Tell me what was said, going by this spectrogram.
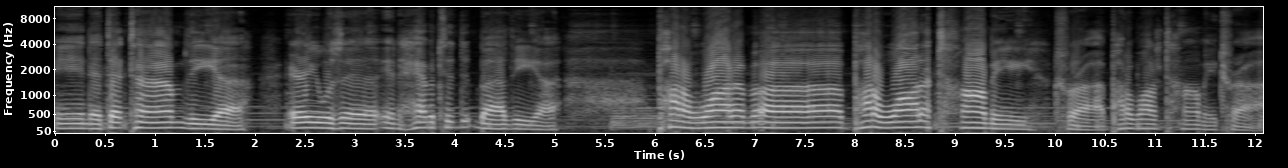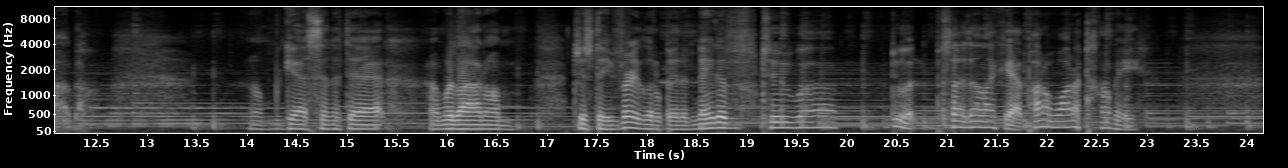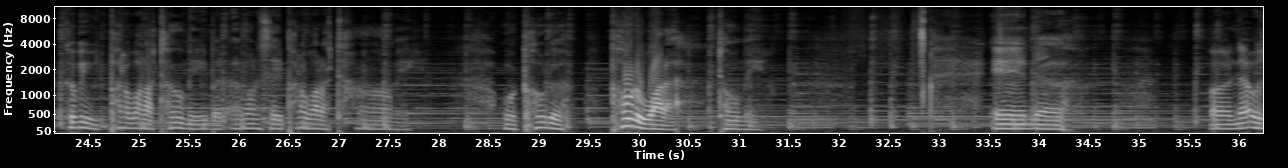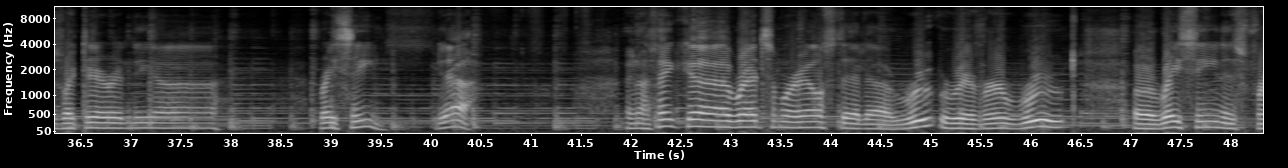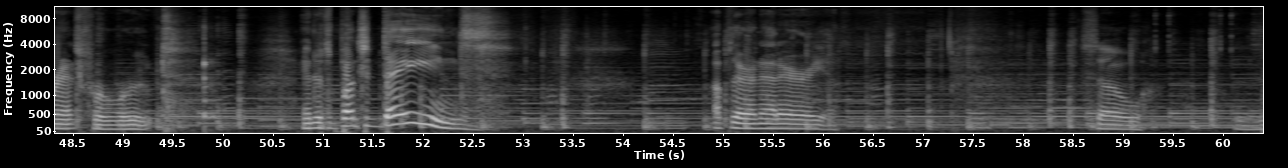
and at that time the uh, area was uh, inhabited by the uh, Potawata uh, Potawatomi tribe. Potawatomi tribe. I'm guessing at that. I'm relying on just a very little bit of native to uh, do it. Besides, I like that Potawatomi. Could be Potawatomi, but I want to say Potawatomi or Pota Potawatomi. And uh, uh, and that was right there in the uh, Racine. Yeah. And I think uh, I read somewhere else that uh, Root River, Root, uh, Racine is French for root. And there's a bunch of Danes up there in that area. So,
